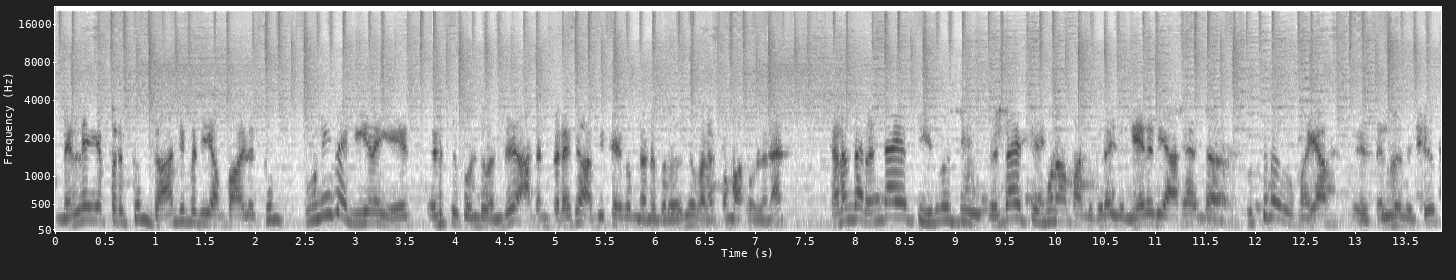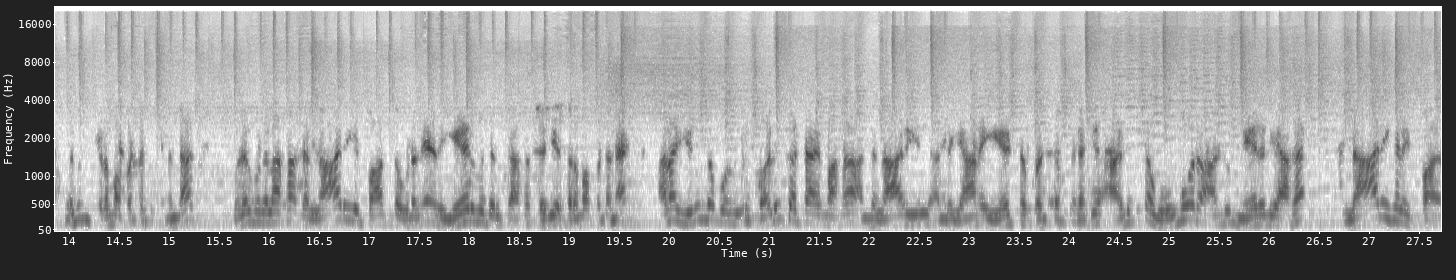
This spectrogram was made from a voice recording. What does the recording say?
நெல்லையப்பருக்கும் காந்திமதி அம்பாளுக்கும் புனித நீரை எடுத்து கொண்டு வந்து அதன் பிறகு அபிஷேகம் நடைபெறுவது வழக்கமாக உள்ளன. கடந்த ரெண்டாயிரத்தி இருபத்தி ரெண்டாயிரத்தி மூணாம் ஆண்டு கூட இது நேரடியாக இந்த புத்துணர்வு மையம் செல்வதற்கு பெரும் சிரமப்பட்டது. என்றால் முதல் முதலாக அந்த லாரியை பார்த்த உடனே அதை ஏறுவதற்காக பெரிய சிரமப்பட்டன. ஆனா இருந்த போதிலும் வலுக்கட்டாயமாக அந்த லாரியில் அந்த யானை ஏற்றப்பட்ட பிறகு அடுத்த ஒவ்வொரு ஆண்டும் நேரடியாக லாரிகளை பா-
